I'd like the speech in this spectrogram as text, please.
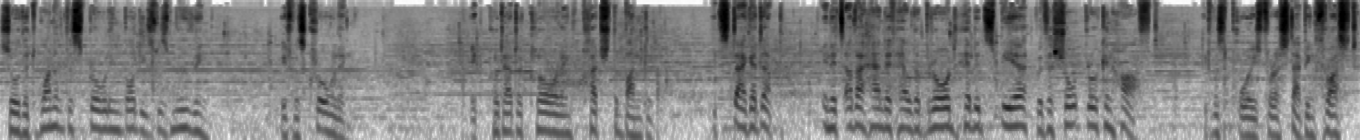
saw that one of the sprawling bodies was moving. It was crawling. It put out a claw and clutched the bundle. It staggered up. In its other hand, it held a broad headed spear with a short broken haft. It was poised for a stabbing thrust,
